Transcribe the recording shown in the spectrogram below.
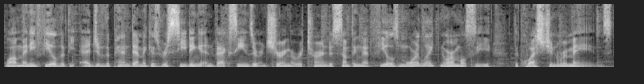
While many feel that the edge of the pandemic is receding and vaccines are ensuring a return to something that feels more like normalcy, the question remains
